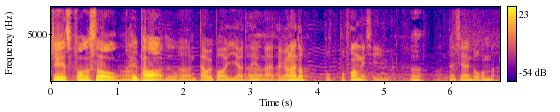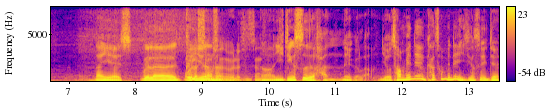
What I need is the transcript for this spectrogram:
，Jazz、Funk、Soul、嗯 Hip Hop 这种，嗯、大卫鲍伊啊，他也卖，他原来都不不放那些音乐，嗯啊，但现在都会买，那也是为了可为了以让他生存，为了生存。嗯、已经是很那个了。有唱片店开唱片店已经是一件，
